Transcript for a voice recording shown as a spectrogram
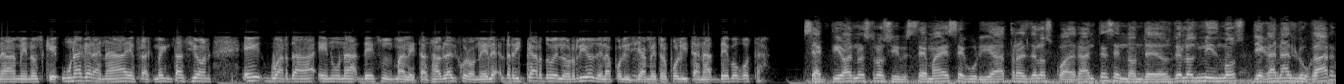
Nada menos que una granada de fragmentación eh, guardada en una de sus maletas. Habla el coronel Ricardo de los Ríos de la Policía Metropolitana de Bogotá. Se activa nuestro sistema de seguridad a través de los cuadrantes, en donde dos de los mismos llegan al lugar.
